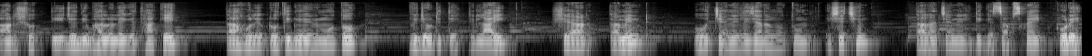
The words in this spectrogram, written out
আর সত্যি যদি ভালো লেগে থাকে, তাহলে প্রতিদিনের মতো ভিডিওটিতে একটি লাইক, শেয়ার, কমেন্ট ও চ্যানেলে যারা নতুন এসেছেন, তারা চ্যানেলটিকে সাবস্ক্রাইব করে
